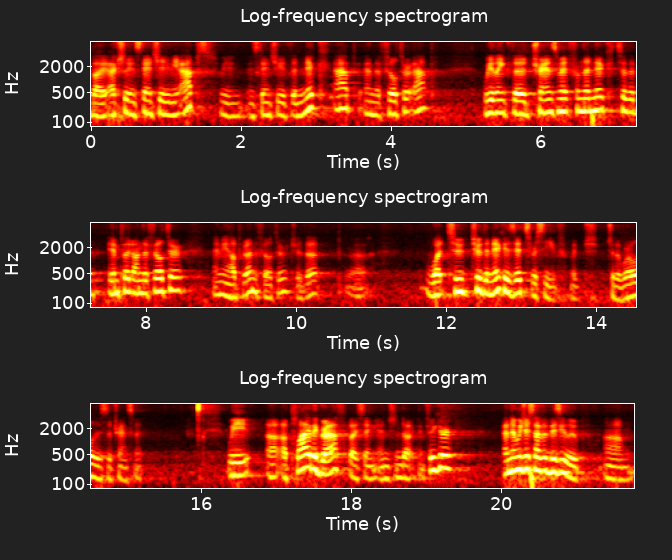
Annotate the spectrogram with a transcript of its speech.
by actually instantiating the apps. We instantiate the NIC app and the filter app. We link the transmit from the NIC to the input on the filter, and the output on the filter to the uh, what to to the NIC is its receive, which to the world is the transmit. We uh, apply the graph by saying engine.configure, and then we just have a busy loop. Um,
